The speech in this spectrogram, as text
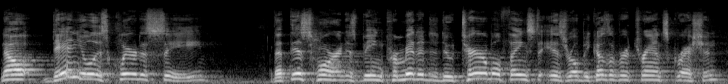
Now, Daniel is clear to see that this horn is being permitted to do terrible things to Israel because of her transgression.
